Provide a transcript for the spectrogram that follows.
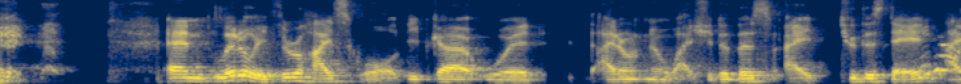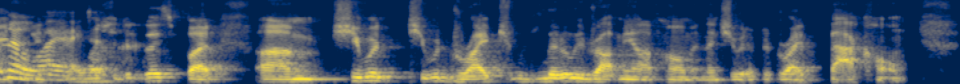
and literally through high school, Deepika would. I don't know why she did this. I to this day, I don't I, know why, I why she did this, but um, she would she would drive. She would literally drop me off home, and then she would have to drive back home.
